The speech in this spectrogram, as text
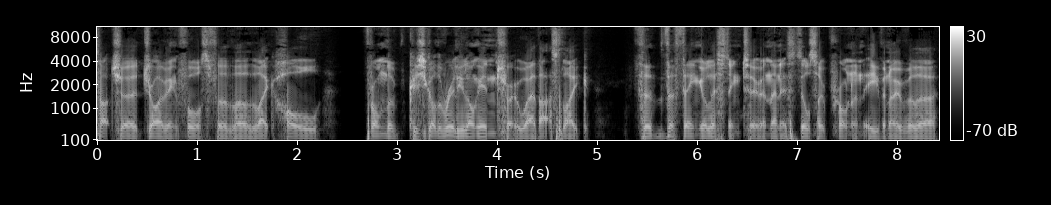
such a driving force for the like whole from the because you got the really long intro where that's like the the thing you're listening to and then it's still so prominent even over the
